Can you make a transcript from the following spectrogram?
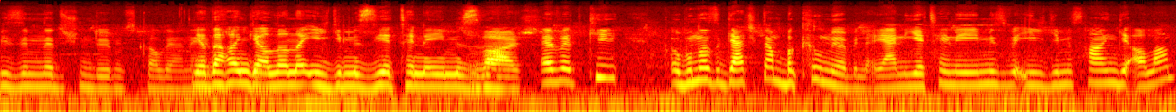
bizim ne düşündüğümüz kalıyor. ne Ya da hangi alana ilgimiz, yeteneğimiz var? Evet ki buna gerçekten bakılmıyor bile. Yani yeteneğimiz ve ilgimiz hangi alan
